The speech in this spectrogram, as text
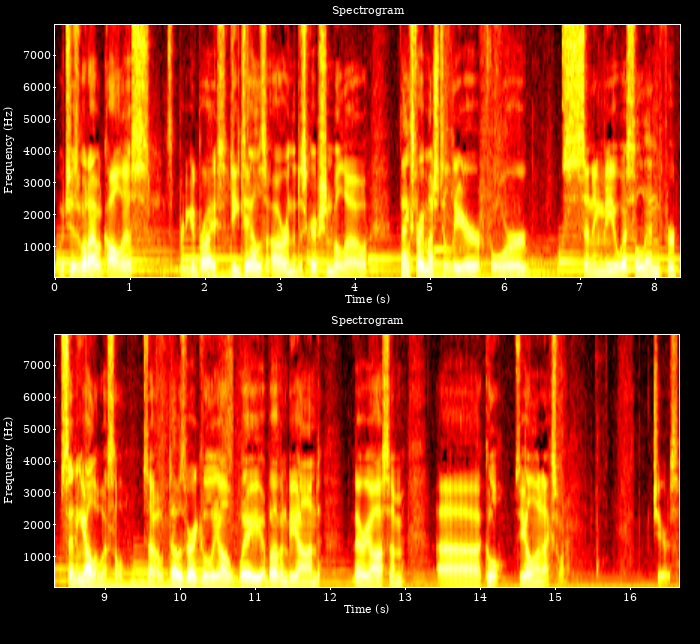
which is what I would call this, it's a pretty good price. Details are in the description below. Thanks very much to Lír for sending me a whistle and for sending y'all a whistle. So that was very cool, y'all. Way above and beyond. Very awesome. Uh, cool. See y'all on the next one. Cheers.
